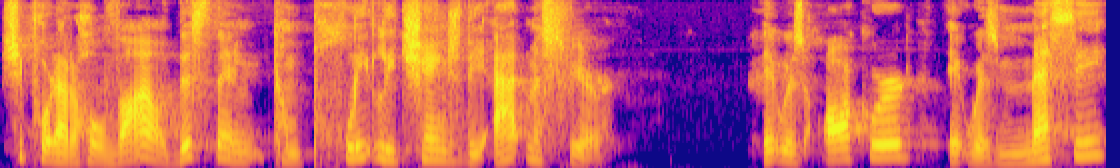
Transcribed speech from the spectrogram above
She poured out a whole vial. This thing completely changed the atmosphere. It was awkward. It was messy.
